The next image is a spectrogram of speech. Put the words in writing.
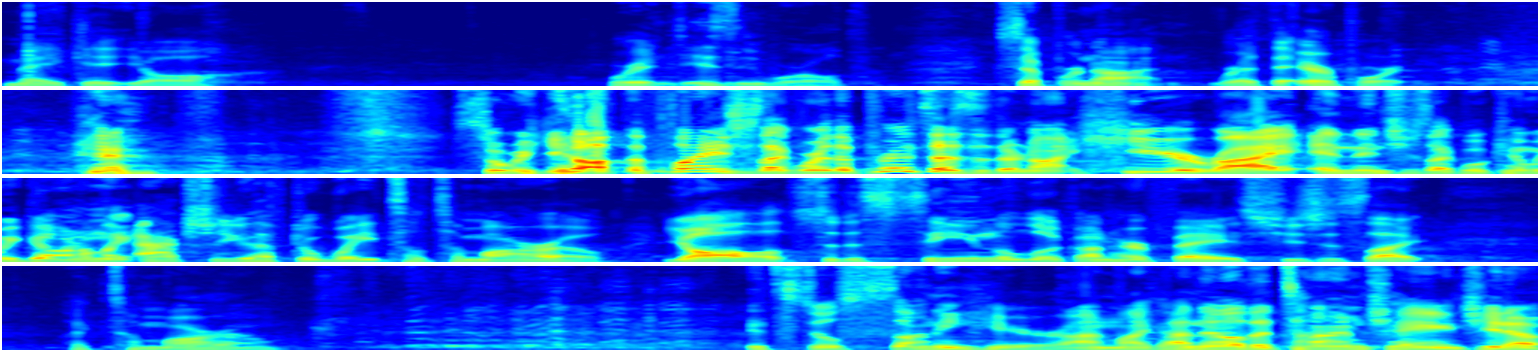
make it, y'all. We're in Disney World, except we're not. We're at the airport. so we get off the plane. She's like, Where are the princesses? They're not here, right? And then she's like, Well, can we go? And I'm like, Actually, you have to wait till tomorrow. Y'all should have seen the look on her face. She's just like, Like, tomorrow? It's still sunny here. I'm like, I know the time change, you know,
